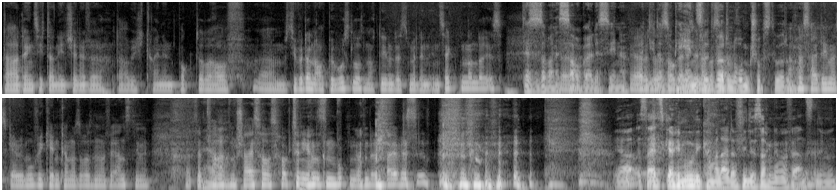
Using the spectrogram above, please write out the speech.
da denkt sich dann die Jennifer, da habe ich keinen Bock darauf. Ähm, sie wird dann auch bewusstlos, nachdem das mit den Insekten dann da ist. Das ist aber eine äh, saugeile Szene, ja, wenn die da so gehänselt Szene, wird und rumgeschubst wird. Aber seitdem er Scary Movie kennt, kann man sowas nicht mehr für ernst nehmen. Als der ja. Pfarrer im Scheißhaus hockt und die ganzen Mucken an der Scheibe sind. ja, seit Scary Movie kann man leider viele Sachen nicht mehr für ernst nehmen.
